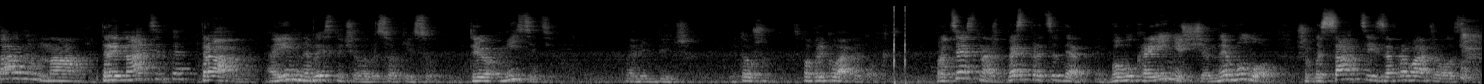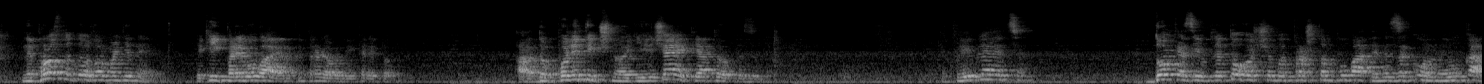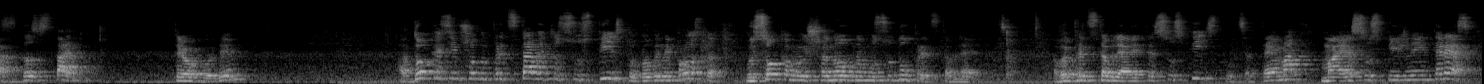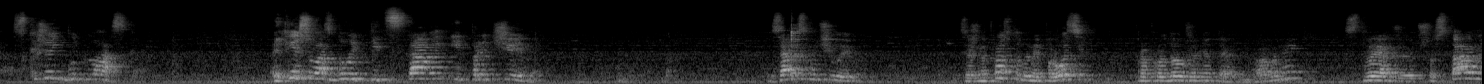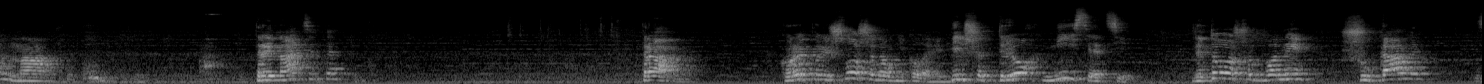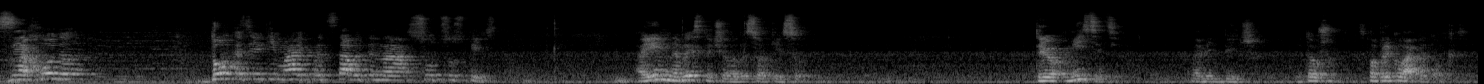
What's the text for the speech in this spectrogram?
станом на 13 травня, а їм не вистачило високий суд трьох місяців, навіть більше, для того, щоб сфабрикувати докази. Процес наш безпрецедентний, бо в Україні ще не було, щоб санкції запроваджувалися не просто до громадянина, який перебуває на контрольованій території, а до політичного діяча і п'ятого президента. Так виявляється, доказів для того, щоб проштампувати незаконний указ, достатньо трьох годин. А доказів, щоб представити суспільство, бо ви не просто високому і шановному суду представляєте це, а ви представляєте суспільство. Ця тема має суспільний інтерес. Скажіть, будь ласка, які ж у вас були підстави і причини? Зараз ми чуємо. Це ж не просто вони просять про продовження терміну, а вони стверджують, що станом на 13 травня, коли пройшло, шановні колеги, більше трьох місяців для того, щоб вони шукали, знаходили докази, які мають представити на суд суспільства. А їм не вистачило високий суд. Трьох місяців, навіть більше, для того, щоб сфабрикувати докази.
